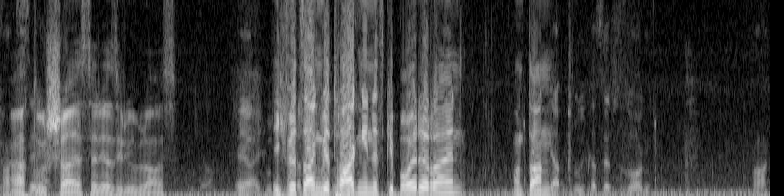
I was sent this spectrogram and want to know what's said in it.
fuck. Ach du Scheiße, der sieht übel aus. Ja, Ich mich würde sagen, wir tragen ihn ins Gebäude rein und dann... Ja, muss ich grad selbst versorgen. Fuck.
